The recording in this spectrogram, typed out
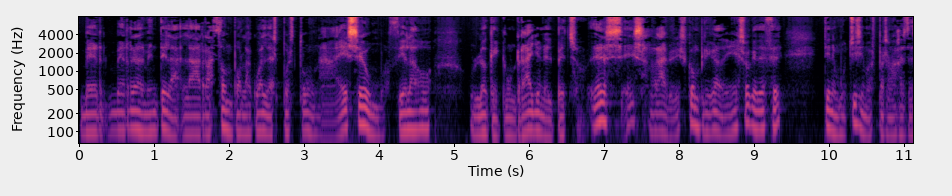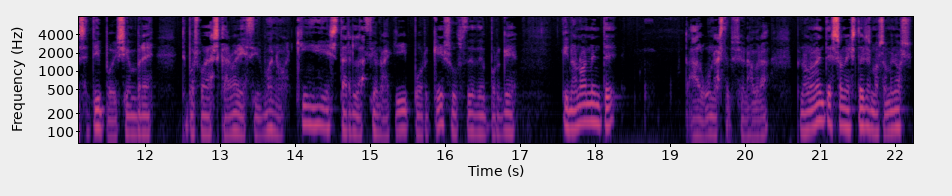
ver, ver realmente la, la razón por la cual le has puesto una S, un murciélago, un loque, un rayo en el pecho. Es, es raro, es complicado. Y eso que DC tiene muchísimos personajes de ese tipo y siempre te puedes poner a escarbar y decir, bueno, aquí esta relación, aquí, ¿por qué sucede? ¿Por qué? Y normalmente alguna excepción habrá, pero normalmente son historias más o menos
